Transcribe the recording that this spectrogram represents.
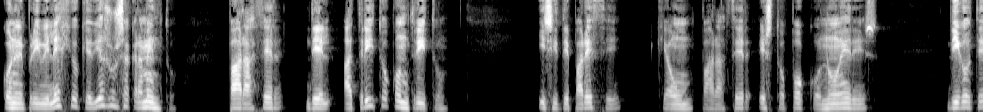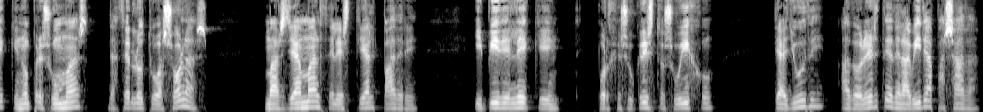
con el privilegio que dio a su sacramento, para hacer del atrito contrito. Y si te parece que aun para hacer esto poco no eres, dígote que no presumas de hacerlo tú a solas, mas llama al celestial Padre y pídele que, por Jesucristo su Hijo, te ayude a dolerte de la vida pasada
